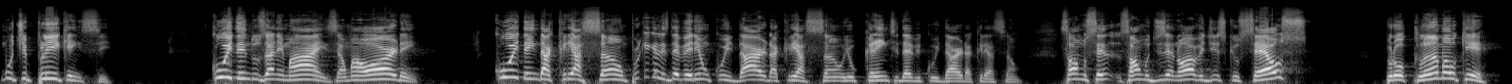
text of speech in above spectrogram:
multipliquem-se, cuidem dos animais, é uma ordem. Cuidem da criação. Por que, que eles deveriam cuidar da criação e o crente deve cuidar da criação? Salmo, Salmo 19 diz que os céus proclamam o quê?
